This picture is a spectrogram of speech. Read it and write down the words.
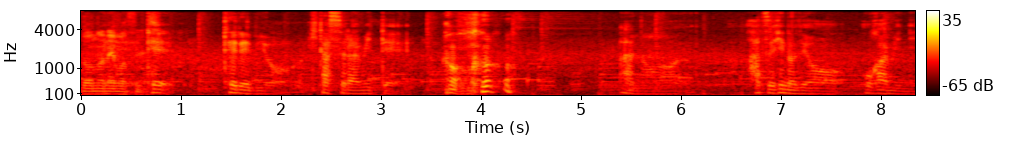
どんな年末年テテレビをひたすら見て始 あの初日の出を拝みに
